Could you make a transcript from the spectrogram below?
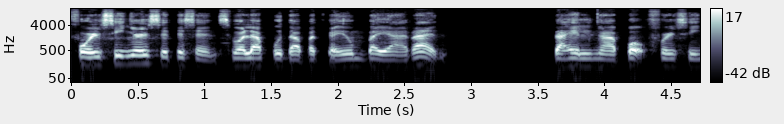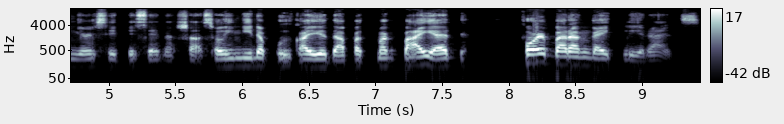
for senior citizens wala po dapat kayong bayaran. Dahil nga po for senior citizen na siya. So, hindi na po kayo dapat magbayad for barangay clearance.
